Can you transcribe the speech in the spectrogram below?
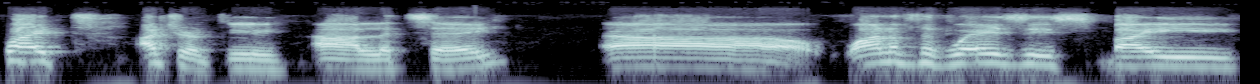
quite accurately, uh, let's say. Uh, one of the ways is by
